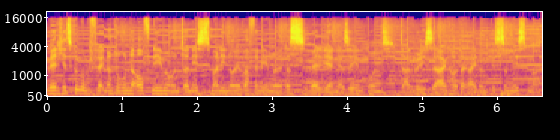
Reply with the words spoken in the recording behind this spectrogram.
werde ich jetzt gucken, ob ich vielleicht noch eine Runde aufnehme und dann nächstes Mal die neue Waffe nehme. Das werdet ihr dann ja sehen. Und dann würde ich sagen, haut rein und bis zum nächsten Mal.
